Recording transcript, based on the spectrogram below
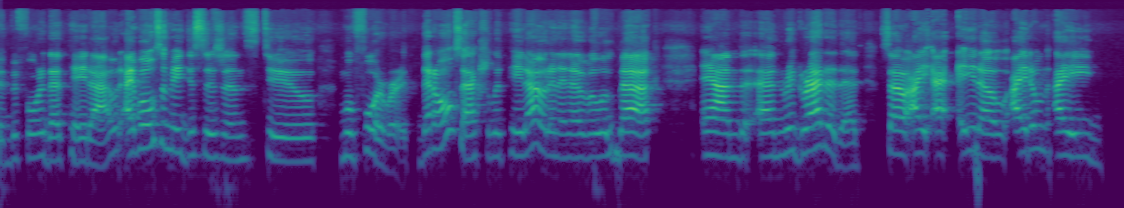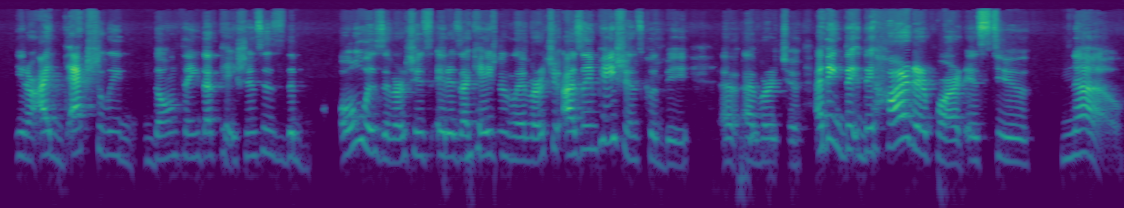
uh, before that paid out i've also made decisions to move forward. That also actually paid out and i never looked back and and regretted it. So I, I you know i don't i you know i actually don't think that patience is the always a virtue. It is mm-hmm. occasionally a virtue as impatience could be a, a virtue. I think the, the harder part is to know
